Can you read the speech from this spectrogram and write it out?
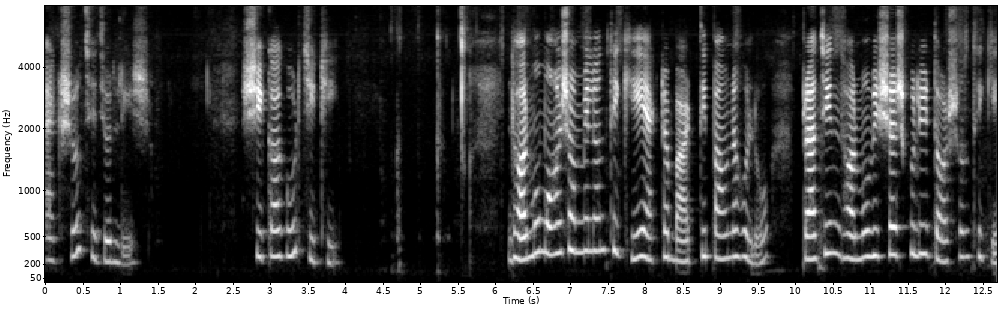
একশো ছেচল্লিশ। শিকাগোর চিঠি। ধর্ম মহাসম্মেলন থেকে একটা বাড়তি পাওনা হলো প্রাচীন ধর্মবিশ্বাসগুলির দর্শন থেকে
